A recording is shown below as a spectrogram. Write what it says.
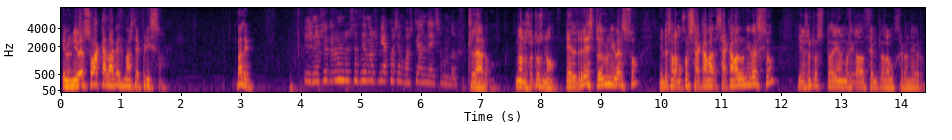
El universo va cada vez más deprisa. ¿Vale? Y nosotros nos hacemos viajes en cuestión de segundos. Claro. No, nosotros no. El resto del universo, y entonces a lo mejor se acaba, se acaba el universo y nosotros todavía no hemos llegado al centro del agujero negro.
